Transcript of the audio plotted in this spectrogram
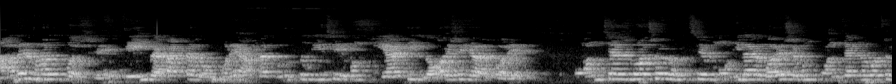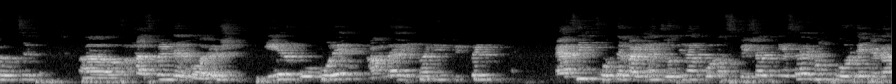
আমাদের ভারতবর্ষে এই ব্যাপারটার উপরে আমরা গুরুত্ব দিয়েছি এবং পিআরটি ল এসে যাওয়ার পরে পঞ্চাশ বছর হচ্ছে মহিলার বয়স এবং পঞ্চান্ন বছর হচ্ছে হাজবেন্ডের বয়স। এর উপরে আমরা ইনভার্টিভ ট্রিটমেন্ট অ্যাসিড করতে পারি না, যদি না কোনো স্পেশাল কেস হয় এবং কোর্টে যেটা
